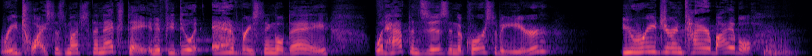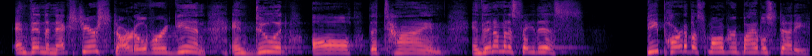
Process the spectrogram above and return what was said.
read twice as much the next day. And if you do it every single day, what happens is in the course of a year, you read your entire Bible. And then the next year, start over again and do it all the time. And then I'm going to say this be part of a small group Bible study.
